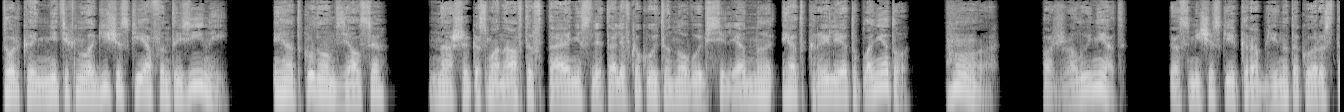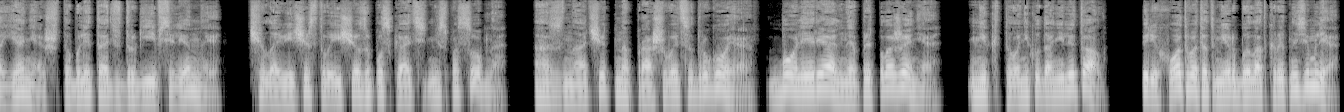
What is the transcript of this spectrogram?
Только не технологический, а фэнтезийный? И откуда он взялся? Наши космонавты втайне слетали в какую-то новую вселенную и открыли эту планету? Хм, пожалуй, нет. Космические корабли на такое расстояние, чтобы летать в другие вселенные, человечество еще запускать не способно. А значит, напрашивается другое, более реальное предположение. Никто никуда не летал. Переход в этот мир был открыт на Земле.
